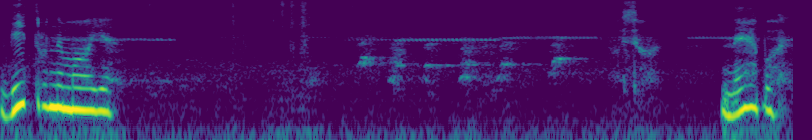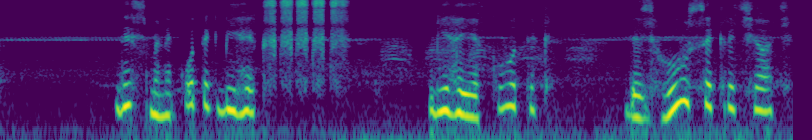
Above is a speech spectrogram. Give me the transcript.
Вітру немає. О, небо. Десь в мене котик бігає. Кс-кс-кс-кс. Бігає котик. Десь гуси кричать.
